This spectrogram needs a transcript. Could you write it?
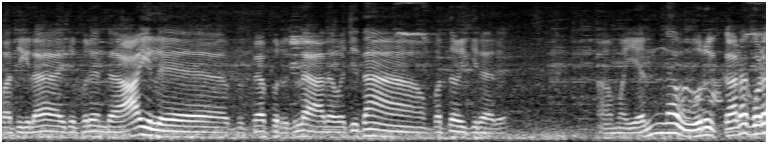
பார்த்தீங்களா இது பிறகு இந்த ஆயில் பேப்பர் இருக்குல்ல அதை வச்சு தான் பற்ற வைக்கிறாரு. ஆமாம் எல்லாம் ஒரு கடை கூட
